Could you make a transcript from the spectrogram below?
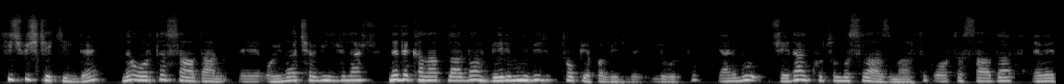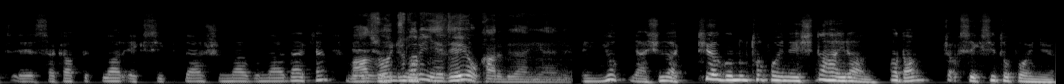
hiçbir şekilde ne orta sahadan e, oyunu açabildiler ne de kanatlardan verimli bir top yapabildi Liverpool. Yani bu şeyden kurtulması lazım artık. Orta sahada evet e, sakatlıklar, eksiklikler, şunlar bunlar derken e, bazı e, oyuncuların ortası... yedeği yok harbiden yani. E, yok yani şimdi bak Thiago'nun top oynayışına hayran. Adam çok seksi top oynuyor.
